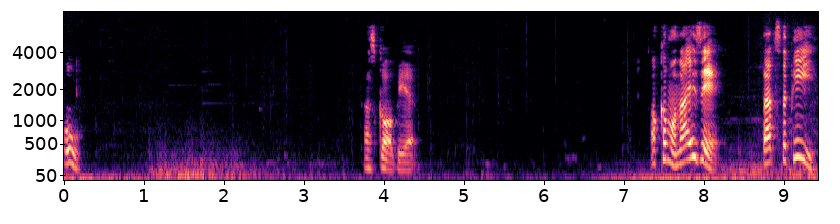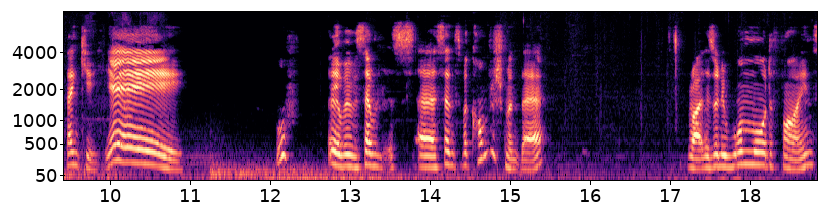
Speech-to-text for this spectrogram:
Oh! That's gotta be it. Oh, come on, that is it! That's the P, thank you. Yay! Oof. A bit of a uh, sense of accomplishment there. Right, there's only one more to find.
